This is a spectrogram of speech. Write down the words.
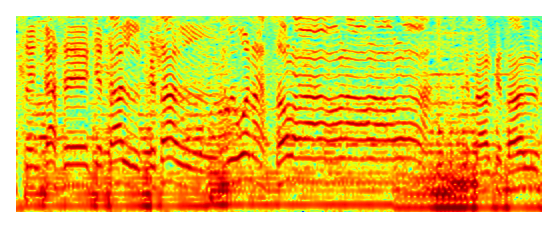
Buenas en Gase, ¿qué tal? ¿Qué tal? Muy buenas, hola, hola, hola, hola. ¿Qué tal? ¿Qué tal?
